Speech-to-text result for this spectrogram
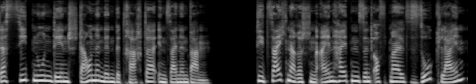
das zieht nun den staunenden Betrachter in seinen Bann. Die zeichnerischen Einheiten sind oftmals so klein,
